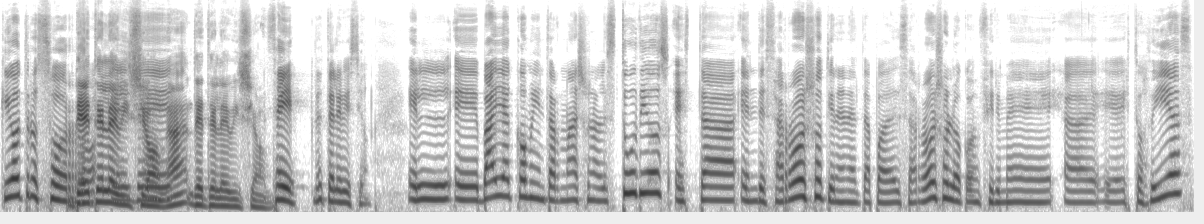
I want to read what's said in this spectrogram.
¿Qué otro zorro? De televisión, ¿ah? De televisión. Sí, de televisión. El eh, Viacom International Studios está en desarrollo, tienen etapa de desarrollo, lo confirmé eh, estos días.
